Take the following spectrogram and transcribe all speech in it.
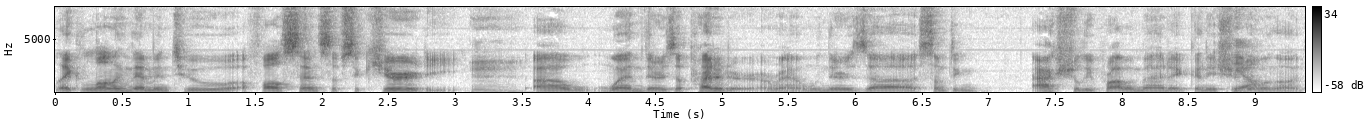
like lulling them into a false sense of security Mm. uh, when there's a predator around, when there's uh, something actually problematic, an issue Yeah. going on,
